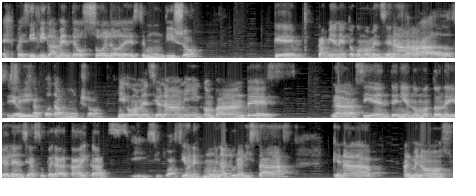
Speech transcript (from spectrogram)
específicamente o solo de ese mundillo, que también esto, como mencionaba... Muy sí, sí. O mucho. Y como mencionaba mi compa antes, nada, siguen teniendo un montón de violencias súper arcaicas y situaciones muy naturalizadas que nada, al menos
